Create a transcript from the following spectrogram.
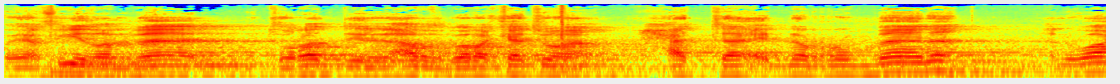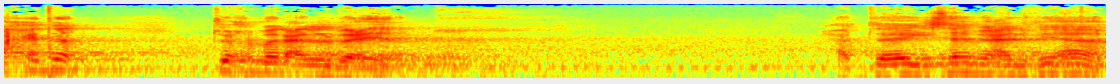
ويفيض المال ترد إلى الأرض بركتها حتى إن الرمانة الواحدة تحمل على البعير حتى يجتمع الفئام.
